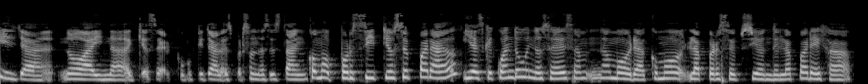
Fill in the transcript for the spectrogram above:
y ya no hay nada que hacer. Como que ya las personas están como por sitios separados. Y es que cuando uno se desenamora, como la percepción de la pareja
